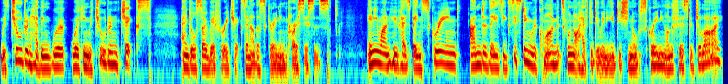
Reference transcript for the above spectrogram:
with children, having work working with children checks, and also referee checks and other screening processes. Anyone who has been screened under these existing requirements will not have to do any additional screening on the 1st of July.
